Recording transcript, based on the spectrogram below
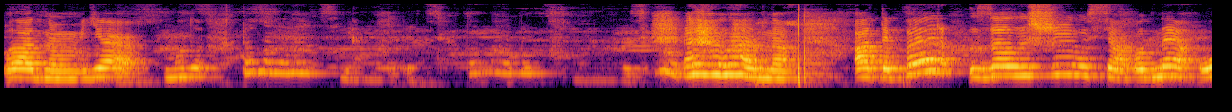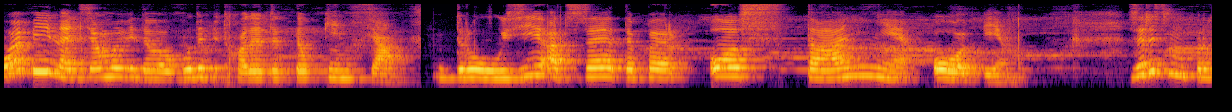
Ладно, я молодець? Я молодець. Хто молодець? Я молодець. Ладно. А тепер залишилося одне обі, і на цьому відео буде підходити до кінця. Друзі, а це тепер останнє обі. Зараз ми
